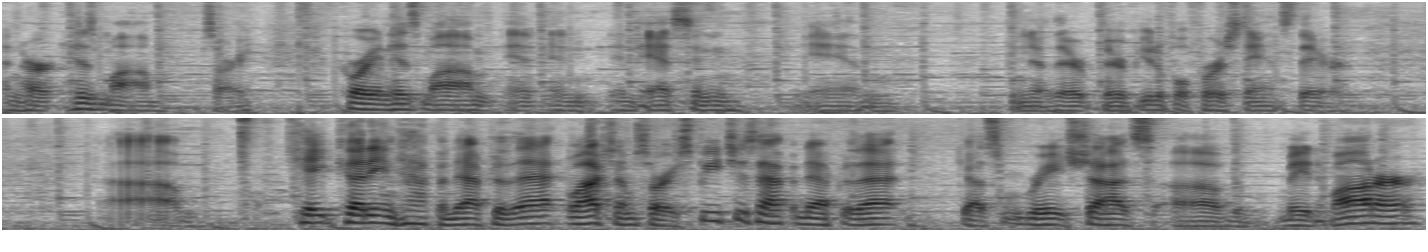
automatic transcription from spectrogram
and her, his mom, sorry, Cory and his mom and, and, and dancing and, you know, their, their beautiful first dance there. Um, cake cutting happened after that. Well, actually, I'm sorry, speeches happened after that. Got some great shots of the maid of honor.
